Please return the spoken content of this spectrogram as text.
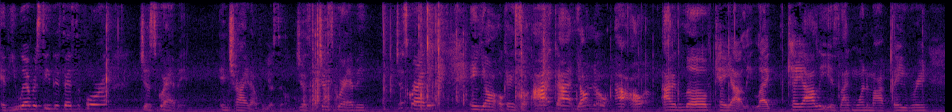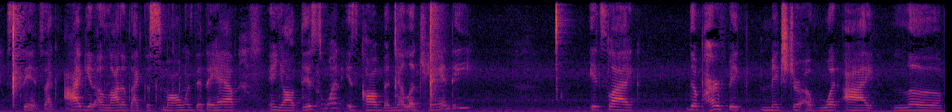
if you ever see this at Sephora, just grab it and try it out for yourself. Just, just grab it. Just grab it. And y'all, okay, so I got, y'all know, I, I love Kayali. Like, Kayali is like one of my favorite scents. Like, I get a lot of like the small ones that they have. And y'all, this one is called Vanilla Candy. It's like the perfect mixture of what I love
